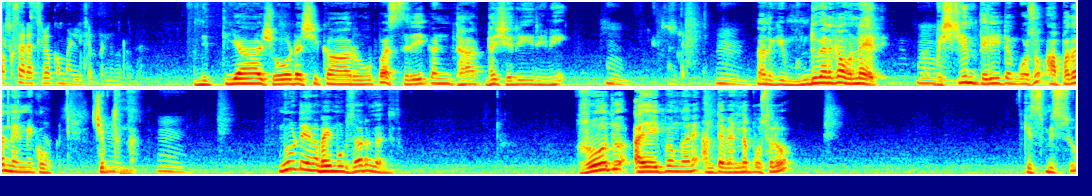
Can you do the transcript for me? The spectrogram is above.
ఒకసారి ఆ శ్లోకం మళ్ళీ చెప్పండి నిత్యా షోడశికారూప శ్రీకంఠార్థ మ్మ్. దానికి ముందు వెనక ఉన్నాయి అది. విషయం తెలియటం కోసం ఆ పదం నేను మీకు చెప్తున్నా. నూట ఎనభై మూడు సార్లు లంచం రోజు అది అయిపోగానే అంత వెన్నపూసలో కిస్మిస్సు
